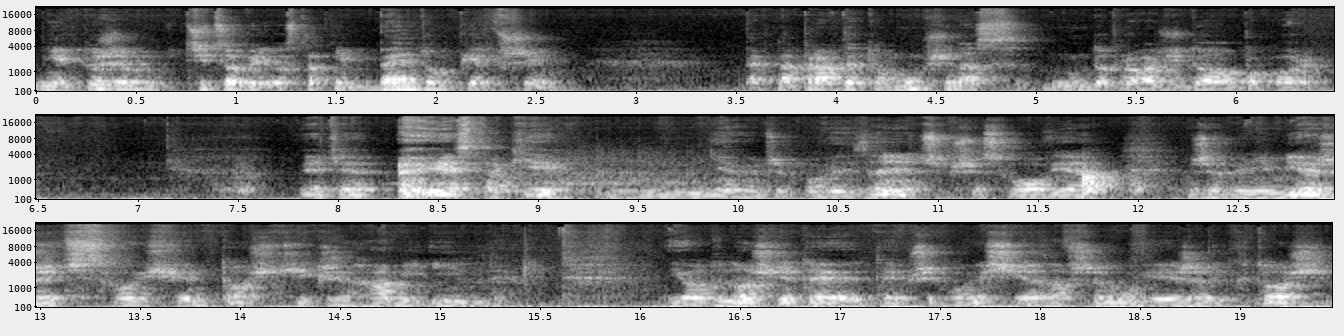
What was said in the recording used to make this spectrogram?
niektórzy, ci co byli ostatni, będą pierwszymi. Tak naprawdę to musi nas doprowadzić do pokory. Wiecie, jest takie, mm, nie wiem czy powiedzenie, czy przysłowie, żeby nie mierzyć swojej świętości grzechami innych. I odnośnie tej, tej przypowieści ja zawsze mówię, jeżeli ktoś,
